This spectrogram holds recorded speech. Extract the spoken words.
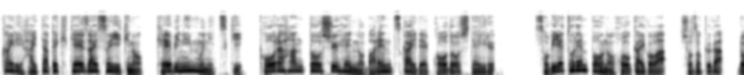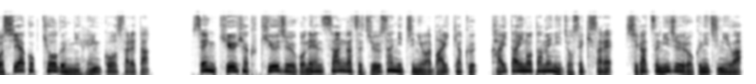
海里排他的経済水域の警備任務につき、コーラ半島周辺のバレンツ海で行動している。ソビエト連邦の崩壊後は、所属がロシア国境軍に変更された。1995年3月13日には売却、解体のために除籍され、4月26日には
